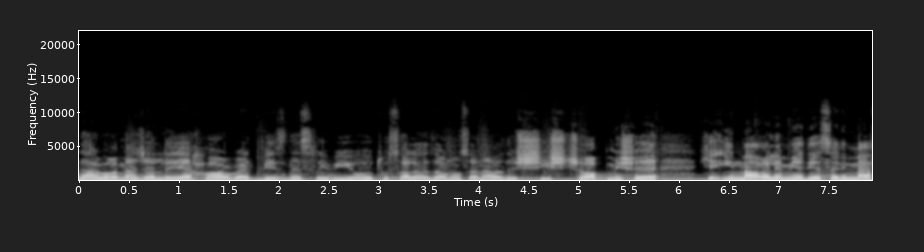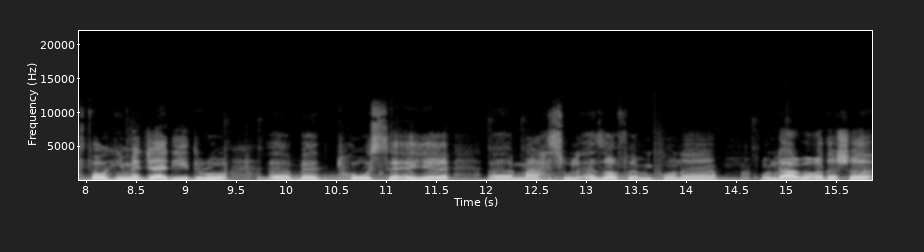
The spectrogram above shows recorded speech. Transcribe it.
در واقع مجله Harvard Business Review تو سال 1996 چاپ میشه که این مقاله میاد یه سری مفاهیم جدید رو به توسعه محصول اضافه می‌کنه. اون در واقع داشته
